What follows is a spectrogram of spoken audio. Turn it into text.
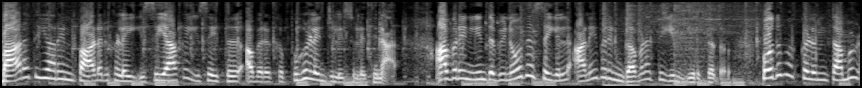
பாரதியாரின் பாடல்களை இசையாக இசைத்து அவருக்கு புகழஞ்சலி செலுத்தினார். அவரின் இந்த வினோத செயல் அனைவரின் கவனத்தையும் ஈர்த்தது. பொதுமக்களும் தமிழ்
